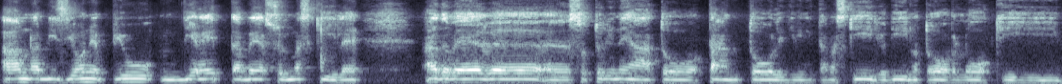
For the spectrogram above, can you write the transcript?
ha una visione più diretta verso il maschile, ad aver eh, sottolineato tanto le divinità maschili, Odino, Thor, Loki,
